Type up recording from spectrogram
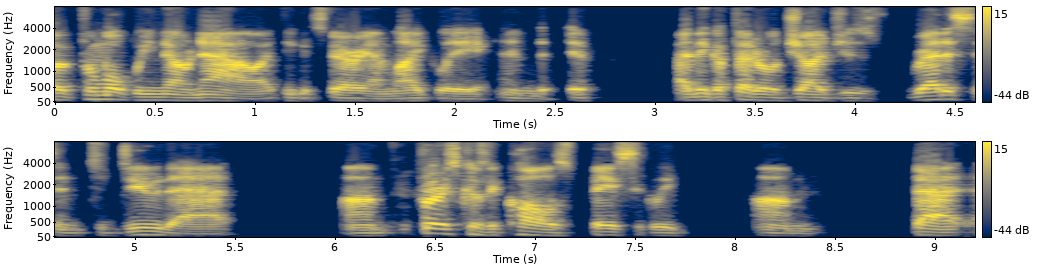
But from what we know now, I think it's very unlikely. And if I think a federal judge is reticent to do that, um, first because it calls basically um, that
